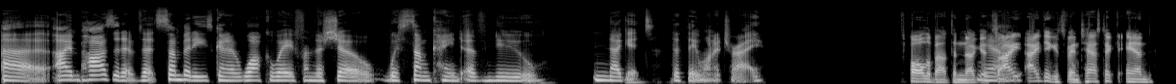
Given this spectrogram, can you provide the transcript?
uh, I'm positive that somebody's going to walk away from the show with some kind of new nugget that they want to try. All about the nuggets. Yeah. I, I think it's fantastic. And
